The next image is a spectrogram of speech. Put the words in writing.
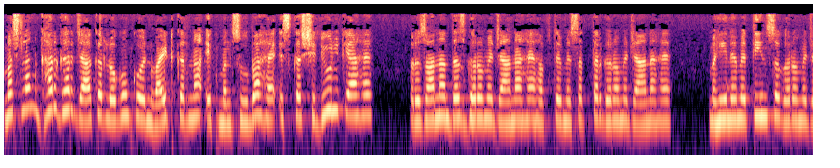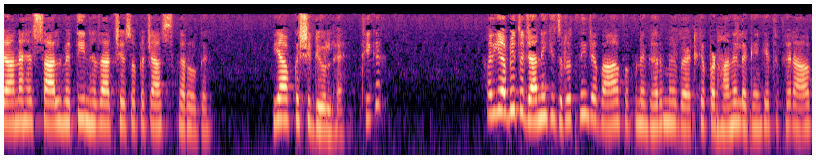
مثلاً گھر گھر جا کر لوگوں کو انوائٹ کرنا ایک منصوبہ ہے، اس کا شیڈیول کیا ہے؟ روزانہ دس گھروں میں جانا ہے، ہفتے میں ستر گھروں میں جانا ہے، مہینے میں تین سو گھروں میں جانا ہے، سال میں تین ہزار چھ سو پچاس گھر ہو گئے۔ یہ آپ کا شیڈیول ہے، ٹھیک ہے؟ اور یہ ابھی تو جانے کی ضرورت نہیں، جب آپ اپنے گھر میں بیٹھ کے پڑھانے لگیں گے تو پھر آپ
